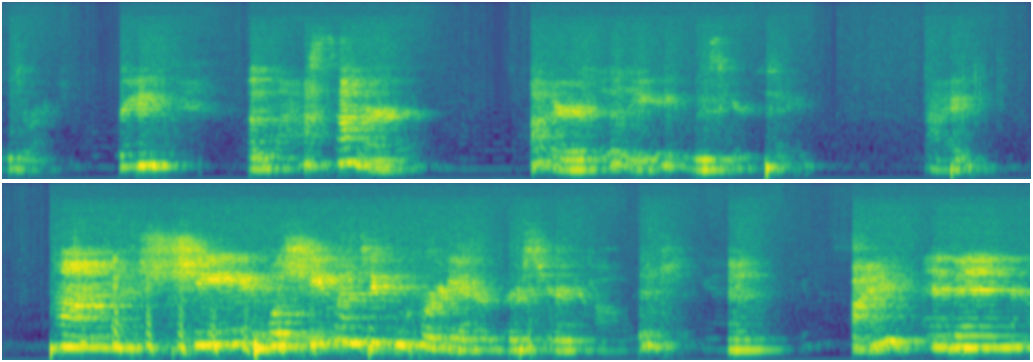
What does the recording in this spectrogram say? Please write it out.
cool direction for me. But last summer, my daughter Lily, who is here today, hi. Um, she well, she went to Concordia her first year in college, and it was fine. And then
